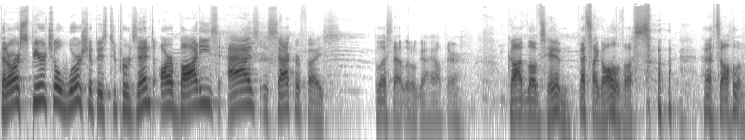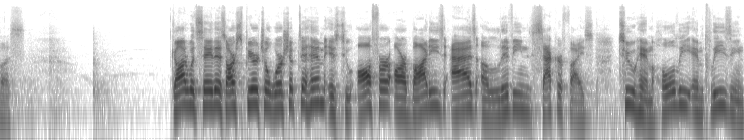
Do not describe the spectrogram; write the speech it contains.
that our spiritual worship is to present our bodies as a sacrifice. Bless that little guy out there. God loves him. That's like all of us. That's all of us. God would say this our spiritual worship to Him is to offer our bodies as a living sacrifice to Him, holy and pleasing,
